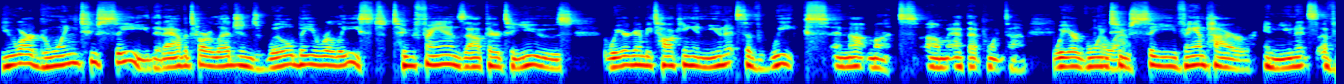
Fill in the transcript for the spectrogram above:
you are going to see that avatar legends will be released to fans out there to use we are going to be talking in units of weeks and not months um, at that point in time. We are going oh, wow. to see Vampire in units of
